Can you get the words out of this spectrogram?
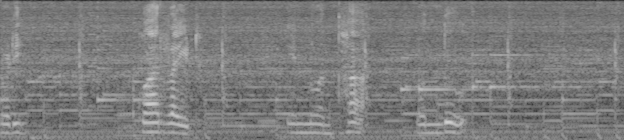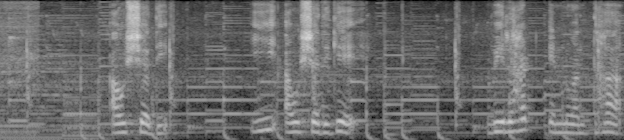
ನೋಡಿ, ಕ್ವಾರ್ರೈಡ್ ಎನ್ನುವಂತಹ ಒಂದು ಔಷಧಿ. ಈ ಔಷಧಿಗೆ ವಿರಾಟ್ ಎನ್ನುವಂತಹ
